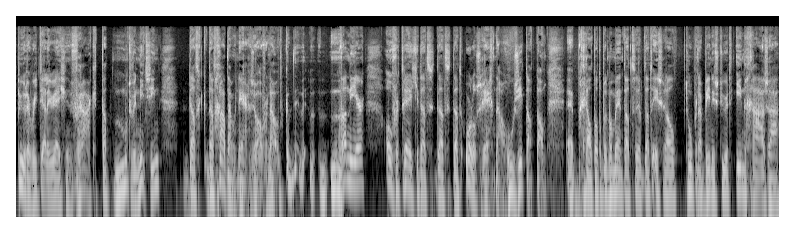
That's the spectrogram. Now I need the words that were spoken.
pure retaliation, wraak, dat moeten we niet zien dat, dat gaat namelijk nergens over. Nou, wanneer overtreed je dat, dat, dat oorlogsrecht? Nou, hoe zit dat dan? Uh, geldt dat op het moment dat, uh, dat Israël troepen naar binnen stuurt in Gaza...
